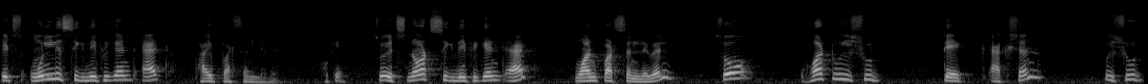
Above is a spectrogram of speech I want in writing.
it is only significant at 5 percent level. Okay. So, it is not significant at 1 percent level. So, what we should take action? We should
